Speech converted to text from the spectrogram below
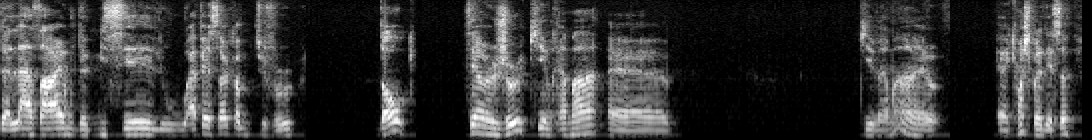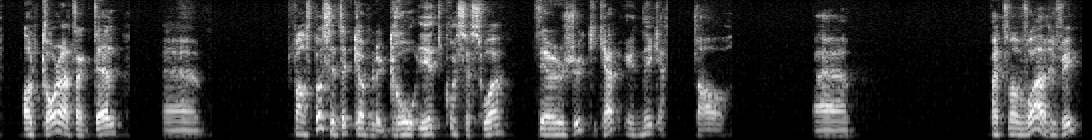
de lasers, ou de missiles, ou appelle ça comme tu veux. Donc, c'est un jeu qui est vraiment. euh, qui est vraiment. euh, euh, comment je pourrais dire ça? Hardcore en tant que tel. euh, je pense pas que c'était comme le gros hit, quoi que ce soit. C'est un jeu qui est quand même unique à son genre. Tu vas voir arriver.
